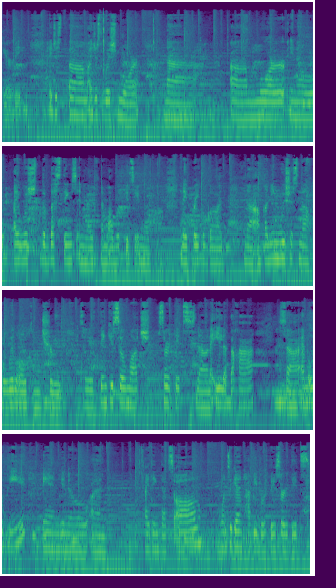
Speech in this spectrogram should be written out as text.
caring i just um i just wish more na um, more, you know, I wish the best things in life na maabot yun sa imo ha. And I pray to God na ang kaning wishes na ako will all come true. So, thank you so much, Sir Tits, na nailat ka sa MOT. And, you know, and I think that's all. Once again, happy birthday, Sir Tits.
